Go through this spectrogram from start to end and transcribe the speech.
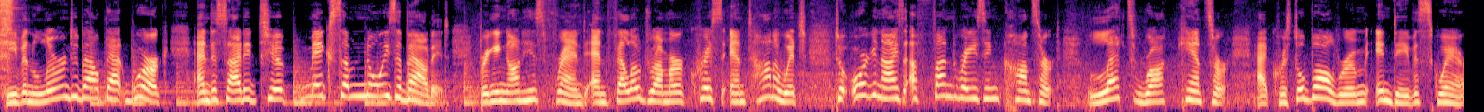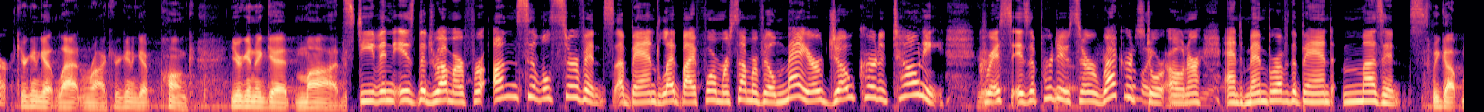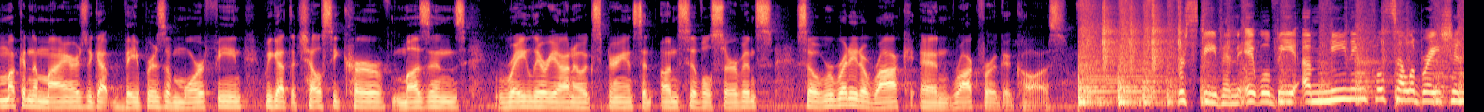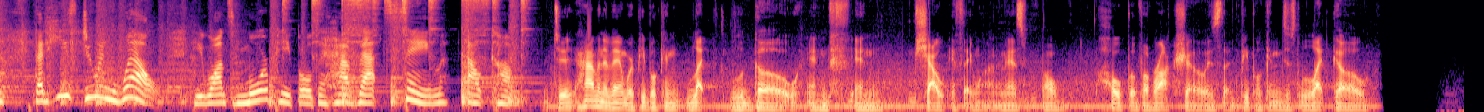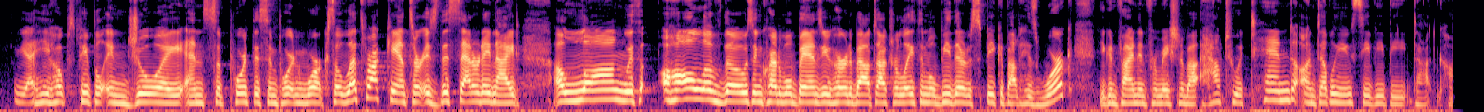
Stephen learned about that work and decided to make some noise about it, bringing on his friend and fellow drummer Chris Antonowich to organize a fundraising concert, Let's Rock Cancer, at Crystal Ballroom in Davis Square. You're going to get Latin rock, you're going to get punk, you're going to get mod. Stephen is the drummer for Uncivil Servants, a band led by former Somerville Mayor Joe Curtatone. Chris is a producer, record store owner, and member of the band Muzzins. We got Muck and the Mires, we got Vapors of Morphine, we got the Chelsea Curve, Muzzins, Ray Liriano Experience, and Uncivil Servants. So we're ready to rock and rock for a good cause. For Stephen, it will be a meaningful celebration that he's doing well. He wants more people to have that same outcome. To have an event where people can let go and, and shout if they want. And that's the whole hope of a rock show is that people can just let go. Yeah, he hopes people enjoy and support this important work. So Let's Rock Cancer is this Saturday night, along with all of those incredible bands you heard about. Dr. Lathan will be there to speak about his work. You can find information about how to attend on WCVB.com.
